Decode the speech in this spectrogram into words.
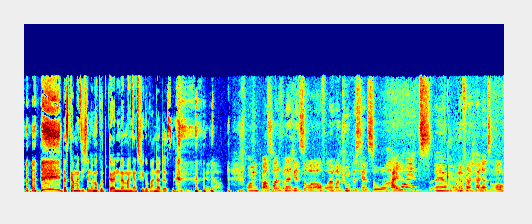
das kann man sich dann immer gut gönnen, wenn man ganz viel gewandert ist. Und was waren vielleicht jetzt so auf eurer Tour bis jetzt so Highlights ähm, oder vielleicht Highlights, auf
